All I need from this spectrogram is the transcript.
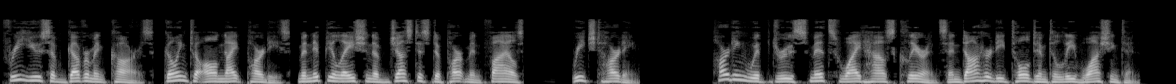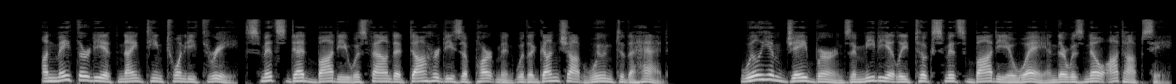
free use of government cars, going to all night parties, manipulation of Justice Department files reached Harding. Harding withdrew Smith's White House clearance and Daugherty told him to leave Washington. On May 30, 1923, Smith's dead body was found at Daugherty's apartment with a gunshot wound to the head. William J. Burns immediately took Smith's body away and there was no autopsy.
